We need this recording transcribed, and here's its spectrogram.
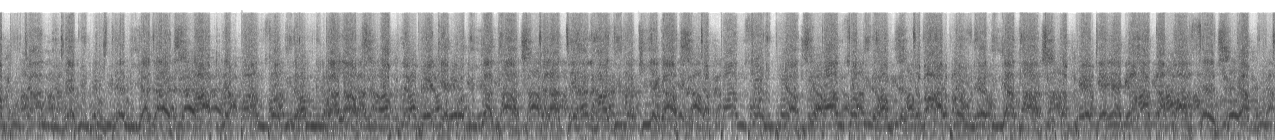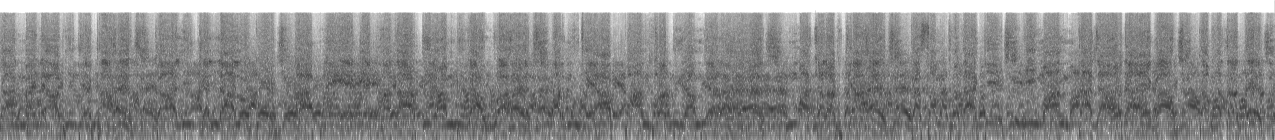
अबू जान मुझे भी कुछ दे दिया जाए। आपने पाँच सौ दिरहम निकाला, अपने बेटे को दिया था। चला जहन हाजिर रखिएगा। जब पाँच सौ रुपया, पाँच सौ दिरहम जब आपने उन्हें दिया था, तब बेटे ने कहा था बाप से अबू जान मैंने अभी देखा है काली के लालों को आपने एक एक हज़ार दिरहम दिया हुआ है और मुझे आप पाँच सौ दिरहम दे रहे हैं। मतलब क्या है? कसम खुदा की, ईमान ताज़ा हो जाएगा। तब हज़रत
